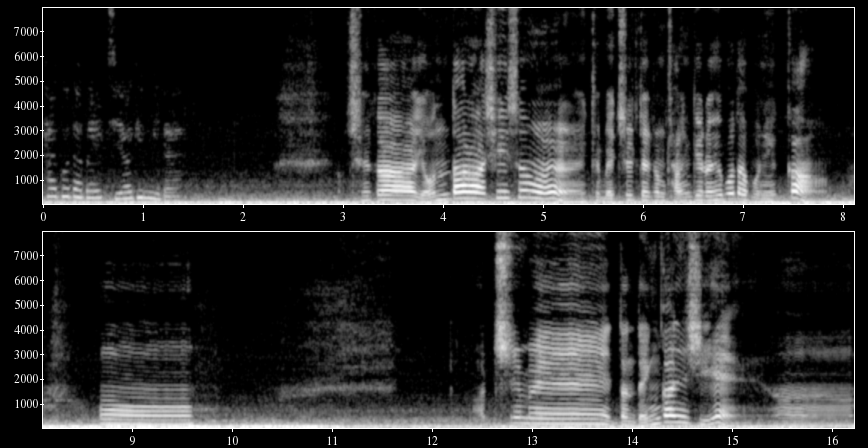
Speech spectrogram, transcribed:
사고 다발 지역입니다. 제가 연달아 시승을 이렇게 며칠 때 좀 장기로 해보다 보니까 어 아침에 일단 냉간시에 아,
